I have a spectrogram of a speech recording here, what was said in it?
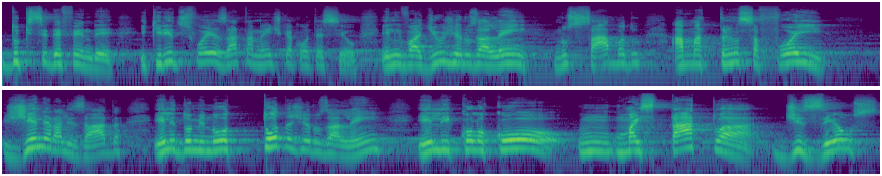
do que se defender. E queridos, foi exatamente o que aconteceu. Ele invadiu Jerusalém no sábado, a matança foi generalizada, ele dominou toda Jerusalém, ele colocou um, uma estátua de Zeus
